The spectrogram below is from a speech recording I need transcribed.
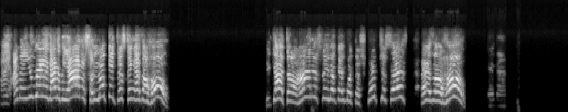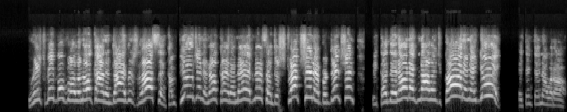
I, I mean, you really got to be honest and look at this thing as a whole. You got to honestly look at what the scripture says as a whole. Amen. Rich people fall in all kind of diverse loss and confusion and all kind of madness and destruction and prediction because they don't acknowledge God and they do it. They think they know it all.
